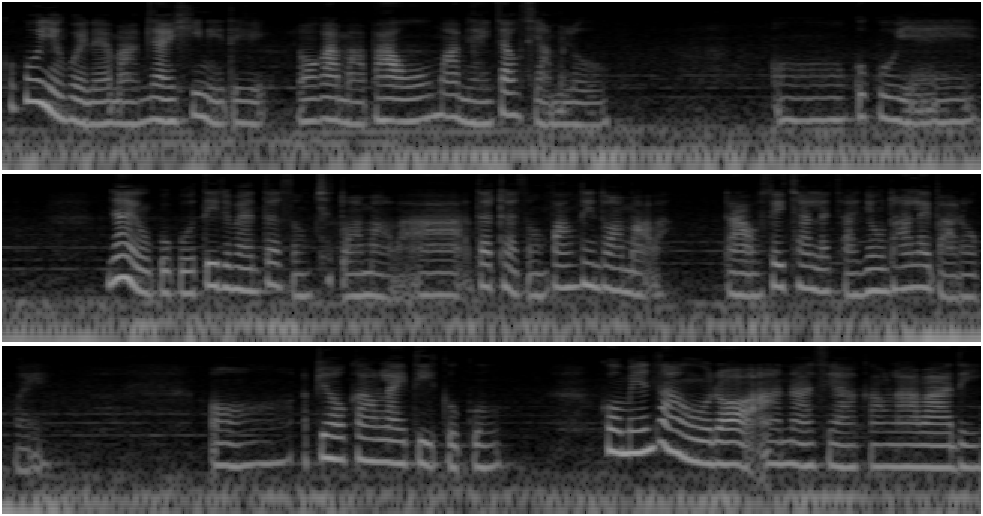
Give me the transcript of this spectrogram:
ကိုကိုရင်ခွင်ထဲမှာမြိုင်ရှိနေသေးလောကမှာဘာလို့မှမြိုင်ကြောက်စရာမလိုအော်ကိုကိုရဲ့မြိုင်ကိုကိုကိုတေတမန်တက်ဆုံးချစ်သွားမှာပါအသက်ထက်ဆုံးပေါင်းသင်းသွားမှာပါဒါကိုစိတ်ချလက်ချယုံထားလိုက်ပါတော့ကွယ်။ အော်အပြောကောင်းလိုက်သည်ကိုကိုကိုမင်းတောင်ကိုတော့အာနာစရာကောင်းလာပါသည်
